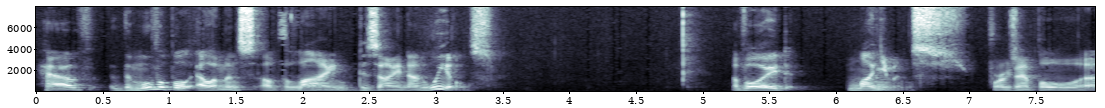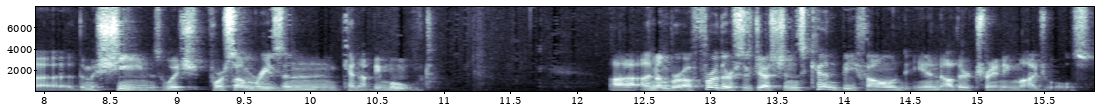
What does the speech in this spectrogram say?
Have the movable elements of the line designed on wheels. Avoid monuments, for example, uh, the machines, which for some reason cannot be moved. Uh, a number of further suggestions can be found in other training modules.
